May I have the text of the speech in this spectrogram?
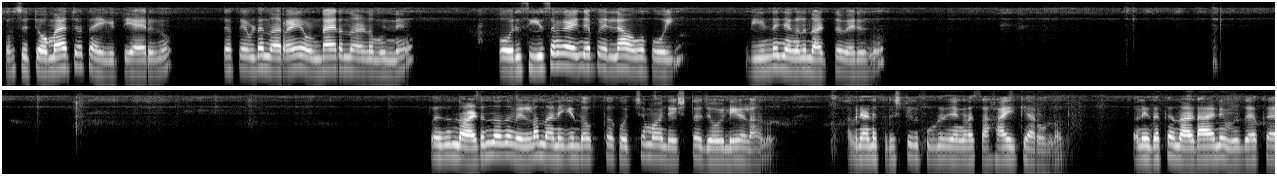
കുറച്ച് ടൊമാറ്റോ തൈ കിട്ടിയായിരുന്നു. ഇതൊക്കെ ഇവിടെ നിറയെ ഉണ്ടായിരുന്നതാണ് മുന്നേ. ഒരു സീസൺ കഴിഞ്ഞപ്പോൾ എല്ലാം അങ്ങ് പോയി. വീണ്ടും ഞങ്ങൾ നട്ട് വരുന്നു അപ്പോൾ ഇത് നടുന്നതും വെള്ളം നനയ്ക്കുന്നതൊക്കെ കൊച്ചുമോന്റെ ഇഷ്ട ജോലികളാണ്. അവനാണ് കൃഷിയിൽ കൂടുതൽ ഞങ്ങളെ സഹായിക്കാറുള്ളത്. അവന് ഇതൊക്കെ നടാനും ഇതൊക്കെ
